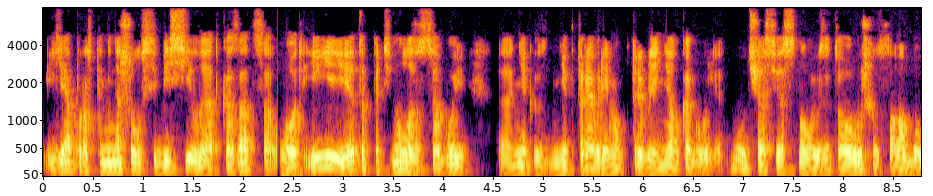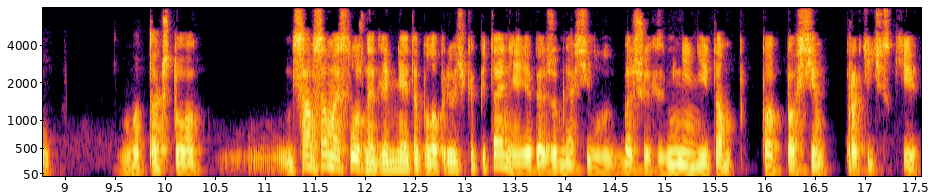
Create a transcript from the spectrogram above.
я просто не нашел в себе силы отказаться. Вот. И это потянуло за собой э, некоторое время употребления алкоголя. Ну, сейчас я снова из этого вышел, слава богу. Вот. Так что сам, самое сложное для меня это была привычка питания. И опять же, у меня в силу больших изменений там по, по всем практически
